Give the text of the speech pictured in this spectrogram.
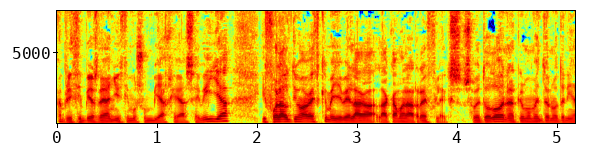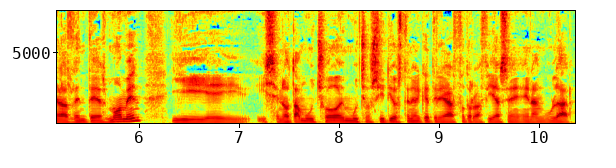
a principios de año hicimos un viaje a Sevilla y fue la última vez que me llevé la, cámara reflex. Sobre todo en aquel momento no tenía las lentes Moment y, se nota mucho en muchos sitios tener que tener fotografías en, angular.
